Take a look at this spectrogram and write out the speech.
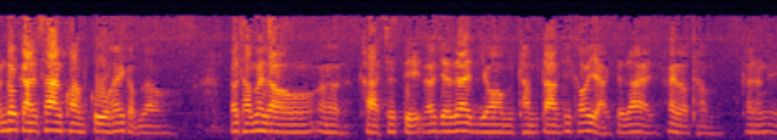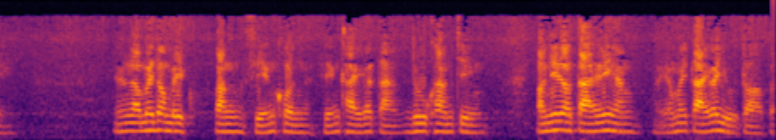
มันต้องการสร้างความกลัวให้กับเรา แล้วทำให้เราเขาดสติแล้วจะได้ยอมทำตามที่เขาอยากจะได้ให้เราทำแค่นั้นเองงั้นเราไม่ต้องไปฟังเสียงคนเสียงใครก็ตาม ดูความจริง ตอนนี้เราตายหรือยังยังไม่ตายก็อยู่ต่อไป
